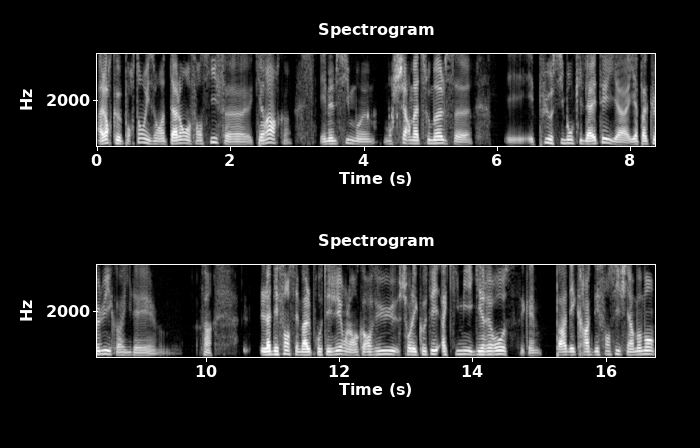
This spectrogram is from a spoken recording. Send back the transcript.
alors que pourtant, ils ont un talent offensif qui est rare. Quoi. Et même si mon, cher Mats Hummels est, plus aussi bon qu'il l'a été. Il n'y a, a, pas que lui. Quoi. Il est... enfin, la défense est mal protégée, on l'a encore vu. Sur les côtés, Hakimi et Guerrero, c'est quand même pas des cracks défensifs. Il y a un moment,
